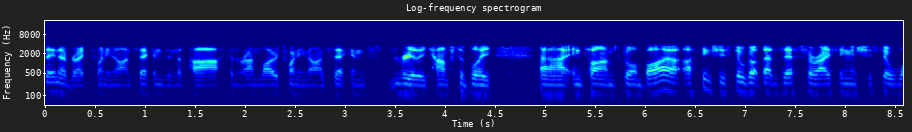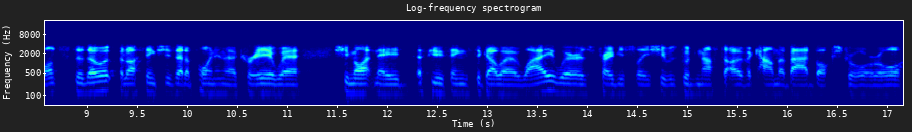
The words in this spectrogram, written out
seen her break 29 seconds in the past and run low 29 seconds really comfortably uh, in times gone by. I, I think she's still got that zest for racing and she still wants to do it. But I think she's at a point in her career where she might need a few things to go her way, whereas previously she was good enough to overcome a bad box draw or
